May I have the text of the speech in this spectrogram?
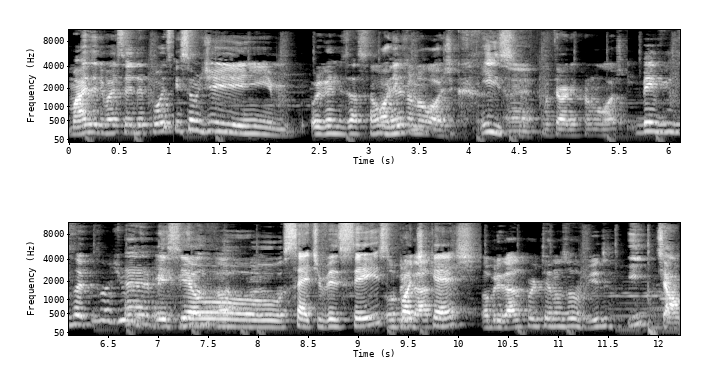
mas ele vai sair depois. Questão de organização Ordem mesmo. cronológica. Isso. É. Manter a ordem cronológica. Bem-vindos ao episódio 1. É, Esse é o 7x6 Obrigado. podcast. Obrigado por ter nos ouvido. E tchau.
